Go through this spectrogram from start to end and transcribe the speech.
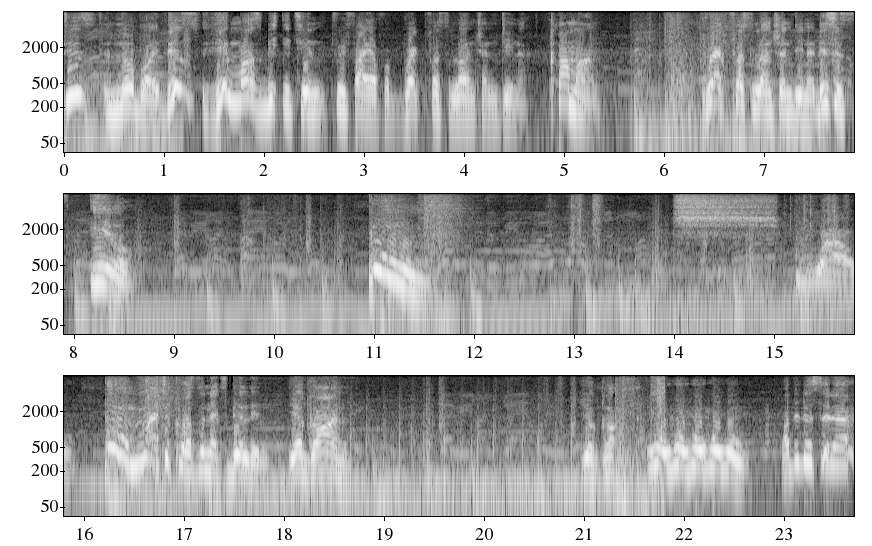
This, no boy. This, he must be eating Free Fire for breakfast, lunch, and dinner. Come on. Breakfast, lunch, and dinner. This is ill. Boom. Wow. Boom! Right across the next building. You're gone. You're gone. Whoa, whoa, whoa, whoa, whoa. What did they say there?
